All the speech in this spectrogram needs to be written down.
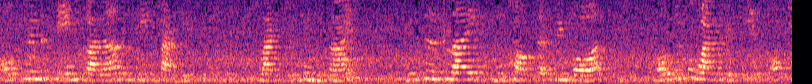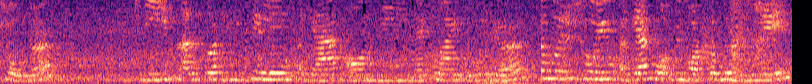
also in the same color, the same fabric, just slight different design. This is like the top that we bought also for 150, it's off shoulder sleeves and it's got detailing again on the neckline over here. So I'm going to show you again what we bought from the lane.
